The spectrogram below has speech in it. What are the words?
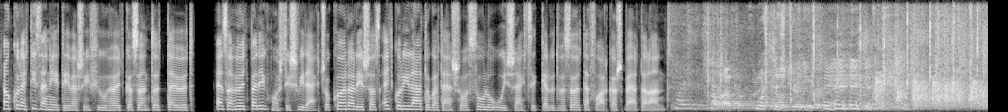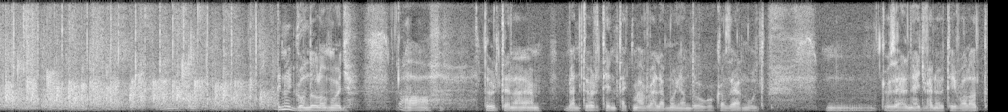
Akkor egy 17 éves ifjú hölgy köszöntötte őt, ez a hölgy pedig most is virágcsokorral és az egykori látogatásról szóló újságcikkel üdvözölte Farkas Bertalant. Na, hát akkor most is Én úgy gondolom, hogy a történelemben történtek már velem olyan dolgok az elmúlt mm, közel 45 év alatt,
